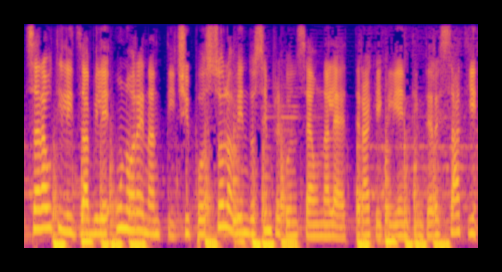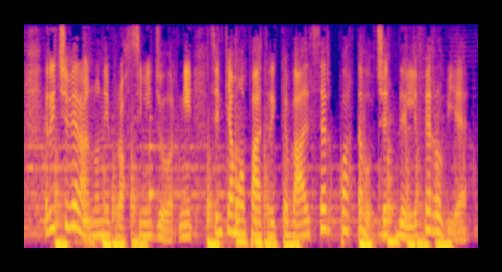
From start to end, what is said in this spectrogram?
sarà utilizzabile un'ora in anticipo solo avendo sempre con sé una lettera che i clienti interessati riceveranno nei prossimi giorni. Sentiamo Patrick Walser, portavoce delle ferrovie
